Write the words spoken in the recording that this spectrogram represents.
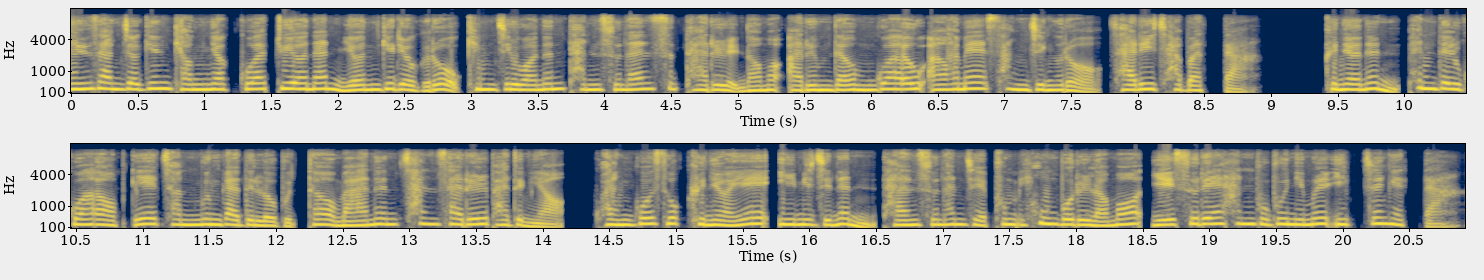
인상적인 경력과 뛰어난 연기력으로 김지원은 단순한 스타를 넘어 아름다움과 우아함의 상징으로 자리 잡았다. 그녀는 팬들과 업계 전문가들로부터 많은 찬사를 받으며 광고 속 그녀의 이미지는 단순한 제품 홍보를 넘어 예술의 한 부분임을 입증했다.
